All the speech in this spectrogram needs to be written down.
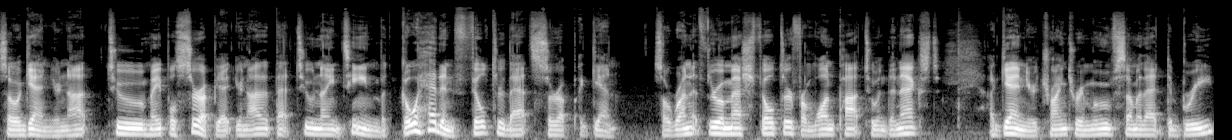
so again, you're not to maple syrup yet, you're not at that 219, but go ahead and filter that syrup again. So run it through a mesh filter from one pot to the next. Again, you're trying to remove some of that debris.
